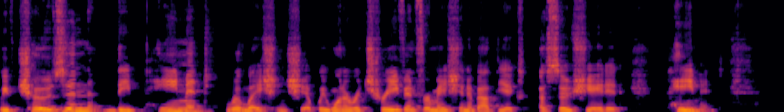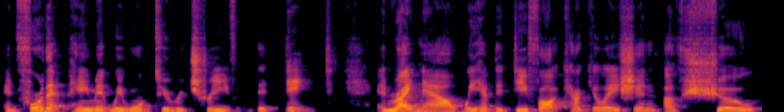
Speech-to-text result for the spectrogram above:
we've chosen the payment relationship. We want to retrieve information about the associated payment. And for that payment, we want to retrieve the date. And right now we have the default calculation of show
